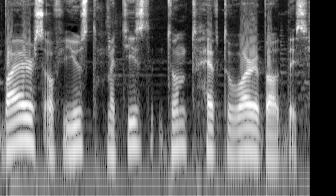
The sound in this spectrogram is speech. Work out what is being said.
Buyers of used Matiz don't have to worry about this.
